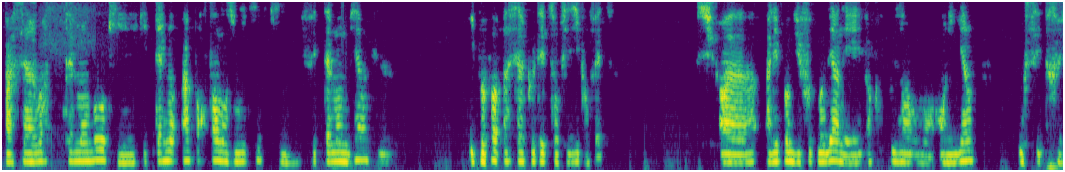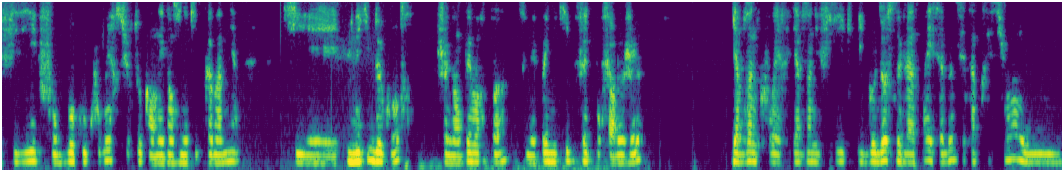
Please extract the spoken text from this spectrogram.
enfin, c'est un joueur tellement beau qui, qui, est tellement important dans une équipe qui fait tellement de bien que il peut pas passer à côté de son physique en fait à, l'époque du foot moderne et encore plus en, Ligue 1, où c'est très physique, faut beaucoup courir, surtout quand on est dans une équipe comme Amiens, qui est une équipe de contre. Je n'en démords pas. Ce n'est pas une équipe faite pour faire le jeu. Il y a besoin de courir, il y a besoin du physique. Et Godos ne l'a pas et ça donne cette impression où,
